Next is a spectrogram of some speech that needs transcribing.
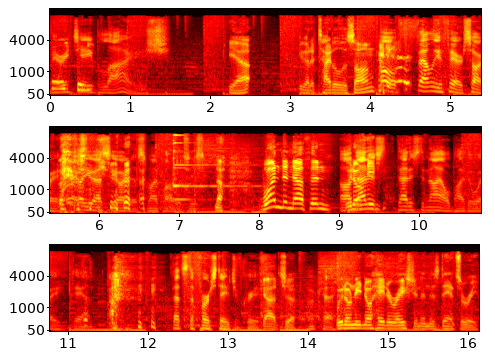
Mary J. Blige. Yeah. You got a title of the song? Oh, Family Affair. Sorry, I thought you asked the artist. My apologies. No. One to nothing. Uh, we don't that need. is- that is denial, by the way, Dan. That's the first stage of grief. Gotcha. Okay. We don't need no hateration in this dancery.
